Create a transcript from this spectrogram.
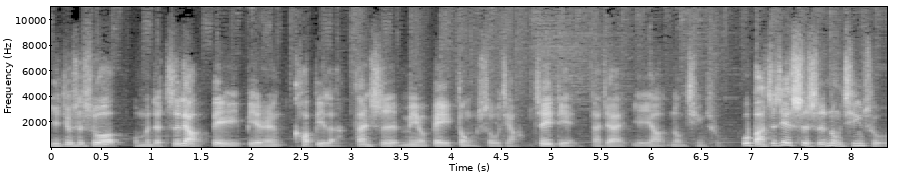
也就是说，我们的资料被别人 copy 了，但是没有被动手脚，这一点大家也要弄清楚。我把这些事实弄清楚，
